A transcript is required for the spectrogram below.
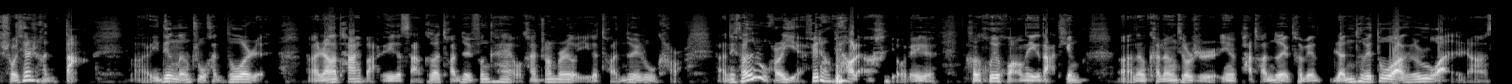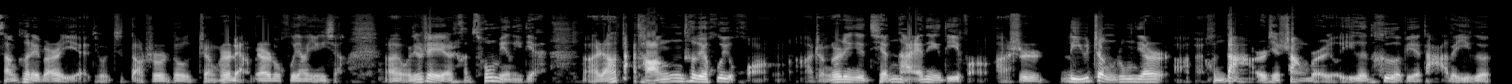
首先是很大啊，一定能住很多人啊。然后他还把这个散客团队分开，我看专门有一个团队入口啊，那团队入口也非常漂亮啊，有这个很辉煌的一个大厅啊。那可能就是因为怕团。队特别人特别多啊，特别乱，然后散客这边也就到时候都整个两边都互相影响啊。我觉得这也是很聪明一点啊。然后大堂特别辉煌啊，整个那个前台那个地方啊是立于正中间啊，很大，而且上边有一个特别大的一个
